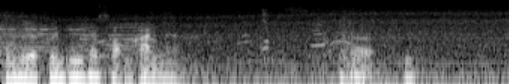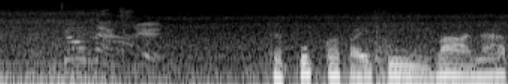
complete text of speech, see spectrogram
ผมเหลือพื้นที่แค่สองคันนะก็เสร็จปุ๊บก็ไปที่บ้านนะครับ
